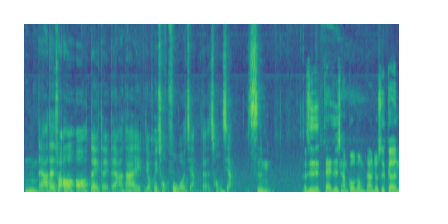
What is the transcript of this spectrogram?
嗯，对啊，他就说：“哦哦，对对对啊。”他也会重复我讲的，重讲一次。嗯，可是，在日常沟通上，就是跟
